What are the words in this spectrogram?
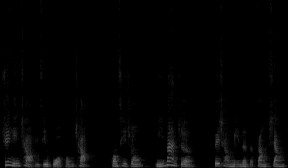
军营草以及火红草。空气中弥漫着非常迷人的芳香。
